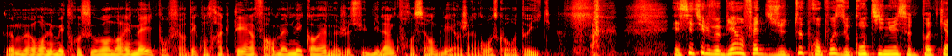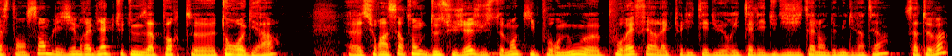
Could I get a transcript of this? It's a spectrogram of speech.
comme on le met trop souvent dans les mails pour faire décontracter, informel, mais quand même, je suis bilingue français-anglais, hein, j'ai un gros score autoïque. Et si tu le veux bien, en fait, je te propose de continuer ce podcast ensemble et j'aimerais bien que tu nous apportes euh, ton regard euh, sur un certain nombre de sujets justement qui pour nous euh, pourraient faire l'actualité du retail et du digital en 2021. Ça te va?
